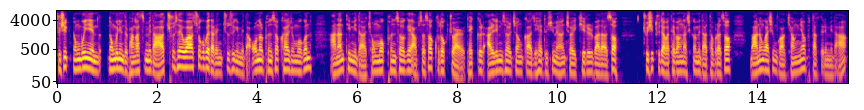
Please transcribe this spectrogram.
주식 농부님, 농부님들 반갑습니다. 추세와 수급에 따른 추석입니다. 오늘 분석할 종목은 아난티입니다. 종목 분석에 앞서서 구독, 좋아요, 댓글, 알림 설정까지 해두시면 저희 길을 받아서 주식 투자가 대박 나실 겁니다. 더불어서 많은 관심과 격려 부탁드립니다.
